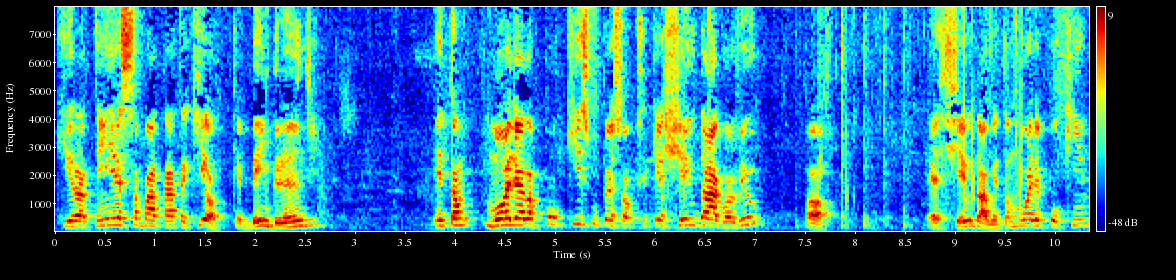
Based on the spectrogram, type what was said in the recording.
que ela tem essa batata aqui, ó, que é bem grande. Então, molha ela pouquíssimo, pessoal, que isso aqui é cheio d'água, viu? Ó, é cheio d'água. Então, molha pouquinho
